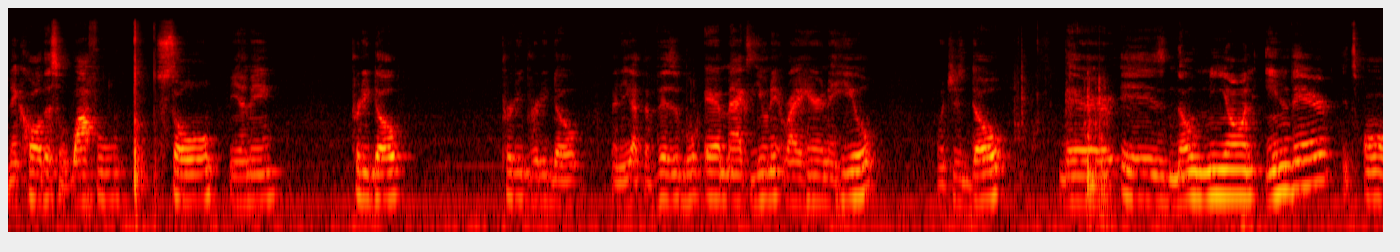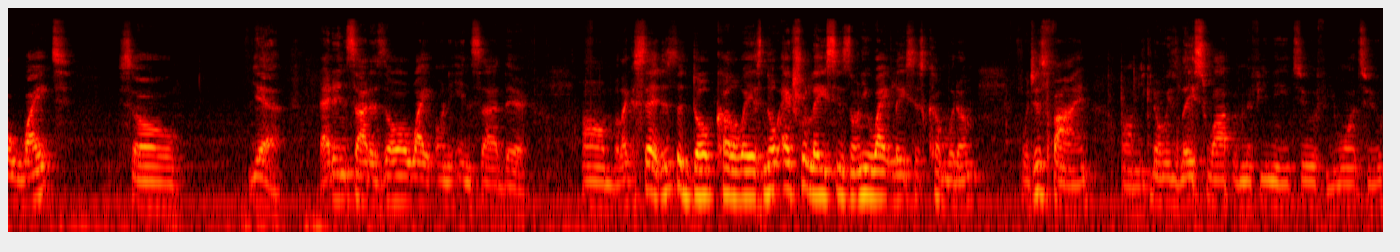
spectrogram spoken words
they call this a waffle sole, you know what I mean? Pretty dope. Pretty, pretty dope. And you got the visible Air Max unit right here in the heel, which is dope. There is no neon in there. It's all white. So, yeah, that inside is all white on the inside there. Um, but like I said, this is a dope colorway. There's no extra laces. Only white laces come with them, which is fine. Um, you can always lace swap them if you need to, if you want to.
